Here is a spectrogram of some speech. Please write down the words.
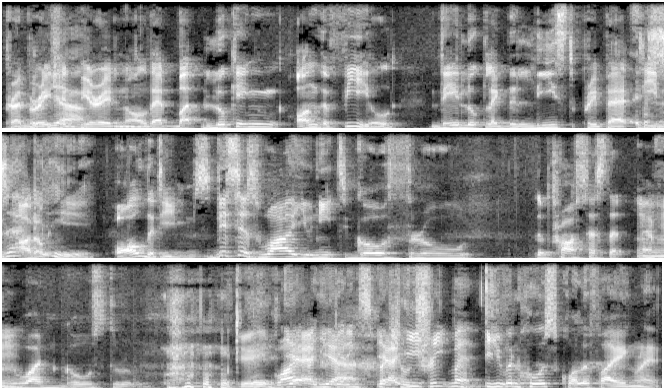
preparation Yeah. period and all that, but looking on the field, they look like the least prepared team out of all the teams. This is why you need to go through the process that mm-hmm. everyone goes through. okay. Why are you getting special e- treatment? Even host qualifying, right?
